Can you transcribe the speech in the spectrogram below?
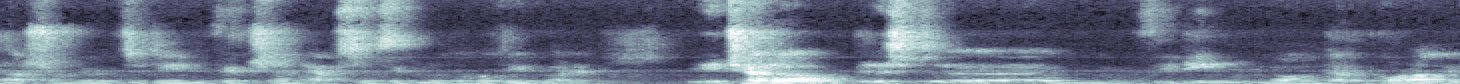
তার সঙ্গে হচ্ছে যে ইনফেকশন অ্যাবসেস এগুলো তো হতেই পারে। এছাড়াও ব্রেস্ট ফিডিং লং টার্ম করালে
